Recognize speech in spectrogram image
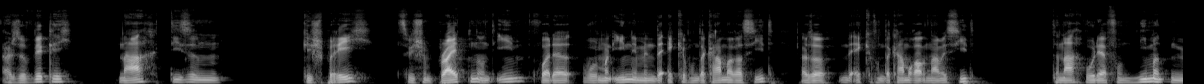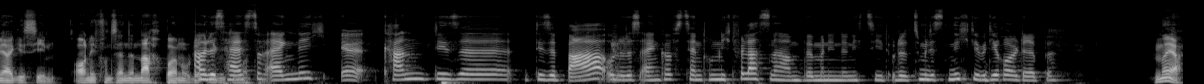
Also wirklich nach diesem Gespräch zwischen Brighton und ihm, vor der, wo man ihn eben in der Ecke von der Kamera sieht, also in der Ecke von der Kameraaufnahme sieht, Danach wurde er von niemandem mehr gesehen, auch nicht von seinen Nachbarn oder Aber das heißt doch eigentlich, er kann diese, diese Bar oder das Einkaufszentrum nicht verlassen haben, wenn man ihn da nicht sieht. Oder zumindest nicht über die Rolltreppe. Naja,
